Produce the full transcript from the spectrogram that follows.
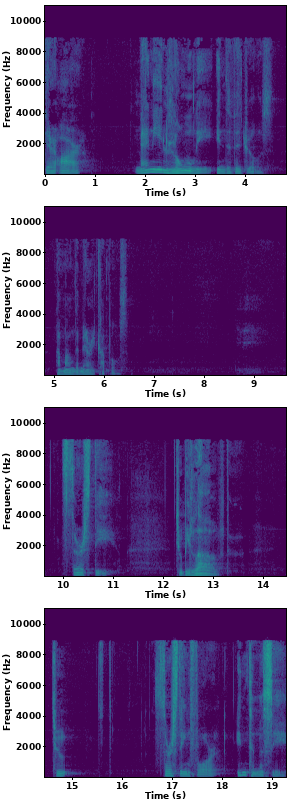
there are many lonely individuals among the married couples. Thirsty to be loved, to thirsting for intimacy,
